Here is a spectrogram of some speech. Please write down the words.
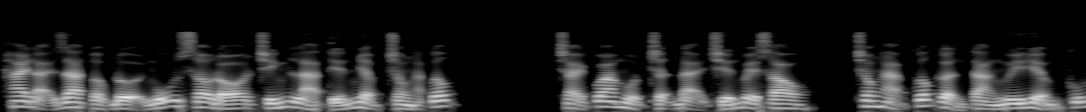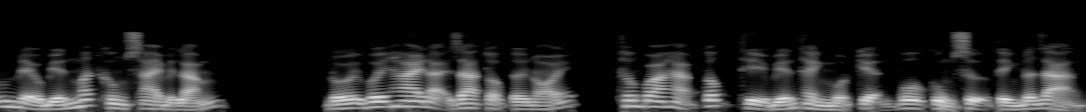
Hai đại gia tộc đội ngũ sau đó chính là tiến nhập trong hạp cốc. Trải qua một trận đại chiến về sau, trong hạp cốc cận tàng nguy hiểm cũng đều biến mất không sai biệt lắm. Đối với hai đại gia tộc tới nói, thông qua hạp cốc thì biến thành một kiện vô cùng sự tình đơn giản.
